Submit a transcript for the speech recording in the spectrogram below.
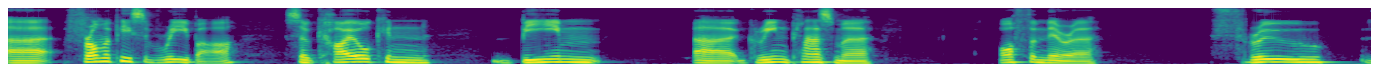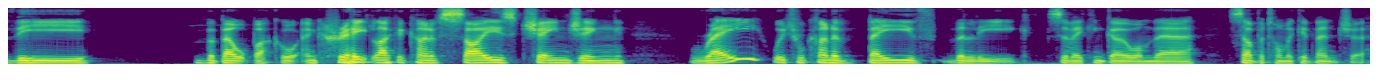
uh, from a piece of rebar. So Kyle can beam uh, green plasma off a mirror through the the belt buckle and create like a kind of size changing ray which will kind of bathe the league so they can go on their subatomic adventure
